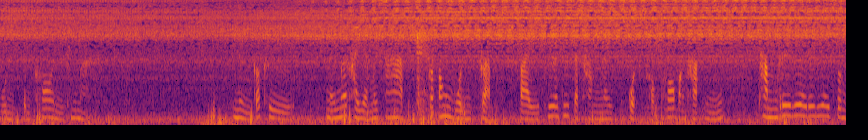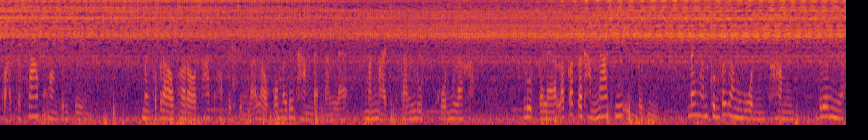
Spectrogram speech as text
บุญเป็นข้อนี้ขึ้นมาหนึ่งก็คือในเมื่อใครยังไม่ทราบก็ต้องวนกลับ ไปเพื่อที่จะทำในกฎของข้อบังคับนี้ทำเรื่อยๆเรื่อยๆจนกว่าจะทราบความเป็นจริงเหมือนกับเราพอเราทราบความเป็นจริงแล้ว เราก็ไม่ได้ทำแบบนั้นแล้วมันหมายถึงการหลุดพ้นแล้วค่ะ หลุดไปแล้วแล้วก็จะทำหน้าที่อื่นไปอีกไม่งั้นคุณก็ยังวนทำเรื่องเนี้ย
